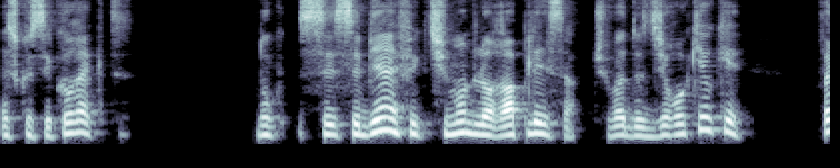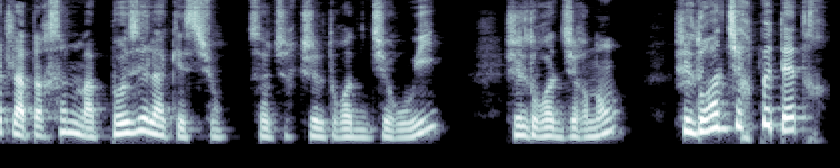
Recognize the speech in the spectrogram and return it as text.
Est-ce que c'est correct? Donc, c'est bien effectivement de le rappeler ça, tu vois, de se dire, ok, ok, en fait, la personne m'a posé la question. Ça veut dire que j'ai le droit de dire oui, j'ai le droit de dire non, j'ai le droit de dire peut-être.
